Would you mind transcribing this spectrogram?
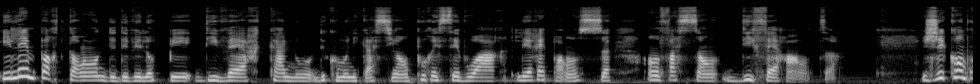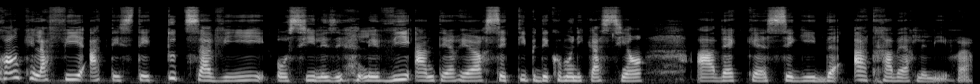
Il est important de développer divers canaux de communication pour recevoir les réponses en façon différente. Je comprends que la fille a testé toute sa vie, aussi les, les vies antérieures, ce type de communication avec ses guides à travers les livres.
